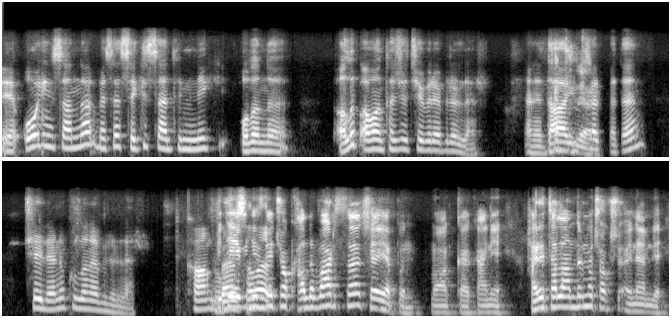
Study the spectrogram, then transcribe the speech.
E, o insanlar mesela 8 santimlik olanı alıp avantaja çevirebilirler. Yani daha yükseltmeden şeylerini kullanabilirler. Kaan Bir de evinizde sana çok halı varsa şey yapın muhakkak. Hani haritalandırma çok önemli.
